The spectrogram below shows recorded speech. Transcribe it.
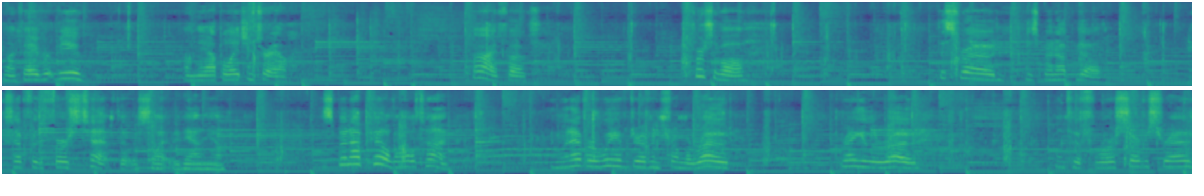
My favorite view on the Appalachian Trail. Alright folks, first of all, this road has been uphill, except for the first tenth that was slightly downhill. It's been uphill the whole time. And whenever we have driven from a road, regular road, onto a Forest Service road,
